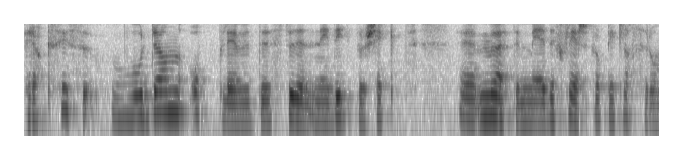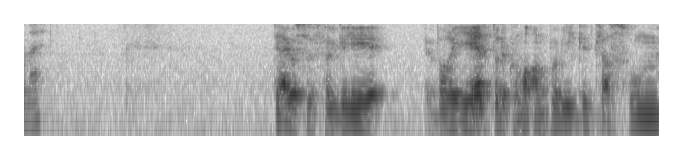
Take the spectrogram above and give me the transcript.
praksis. Hvordan opplevde studentene i ditt prosjekt møtet møte med det flerspråklige klasserommet? Det er jo selvfølgelig variert, og det kommer an på hvilket klasserom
